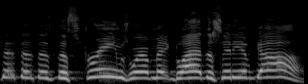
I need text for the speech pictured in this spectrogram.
the, the, the streams whereof make glad the city of God.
